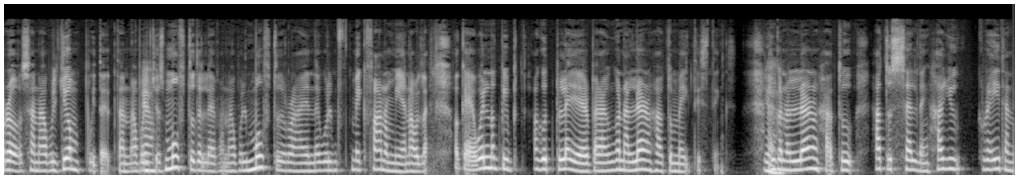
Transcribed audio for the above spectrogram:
Bros. and I will jump with it, and I will Yeah. just move to the left, and I will move to the right, and they will make fun of me, and I was like, okay, I will not be a good player, but I'm gonna learn how to make these things. Yeah. I'm gonna learn how to how to sell them, how you create an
